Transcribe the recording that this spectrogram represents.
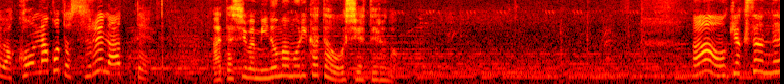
俺はこんなことするなって。私は身の守り方を教えてるの。ああお客さんね。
